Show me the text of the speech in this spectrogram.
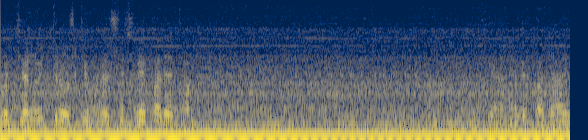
протягнути трошки, може щось випаде там. Ніфіга не випадає.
